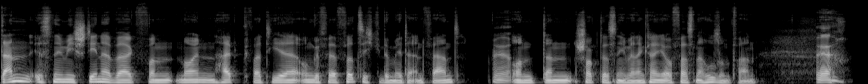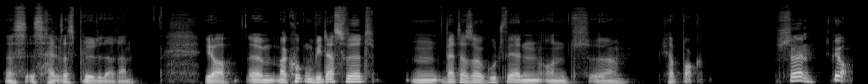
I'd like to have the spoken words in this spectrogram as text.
dann ist nämlich Stenerberg von neuneinhalb Quartier ungefähr 40 Kilometer entfernt. Ja. und dann schockt das nicht mehr. Dann kann ich auch fast nach Husum fahren. Ja. Das ist halt das Blöde daran. Ja, ähm, mal gucken, wie das wird. Hm, Wetter soll gut werden und äh, ich hab Bock. Schön. Ja.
